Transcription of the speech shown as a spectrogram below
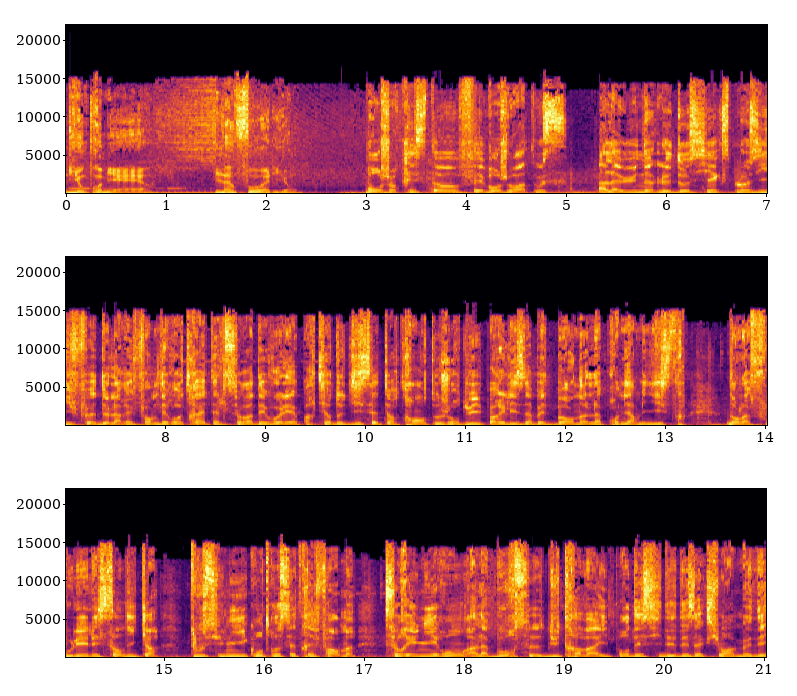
Lyon Première, l'info à Lyon. Bonjour Christophe et bonjour à tous. À la une, le dossier explosif de la réforme des retraites. Elle sera dévoilée à partir de 17h30 aujourd'hui par Elisabeth Borne, la première ministre. Dans la foulée, les syndicats, tous unis contre cette réforme, se réuniront à la bourse du travail pour décider des actions à mener.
